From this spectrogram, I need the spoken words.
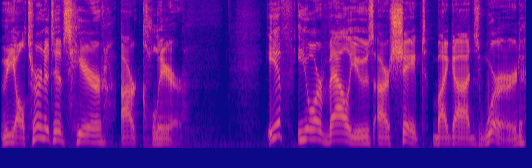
The alternatives here are clear. If your values are shaped by God's Word,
